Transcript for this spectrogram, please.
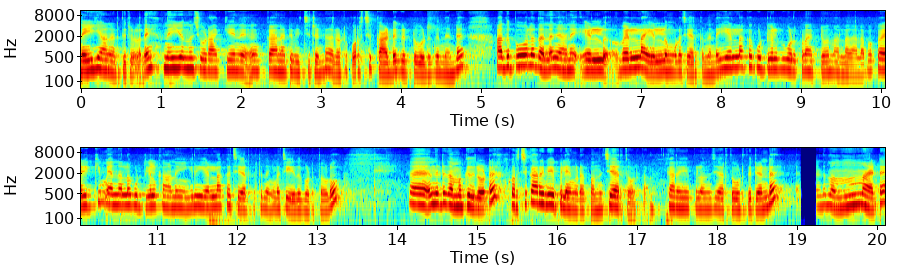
നെയ്യാണ് എടുത്തിട്ടുള്ളത്. നെയ്യൊന്ന് ചൂടാക്കി വെക്കാനായിട്ട് വെച്ചിട്ടുണ്ട്. അതിലോട്ട് കുറച്ച് കടുക് ഇട്ട് കൊടുക്കുന്നുണ്ട്. അതുപോലെ തന്നെ ഞാൻ എള്ള് വെള്ള എള്ളും കൂടെ ചേർക്കുന്നുണ്ട്. ഈ എള്ളൊക്കെ കുട്ടികൾക്ക് കൊടുക്കണം ഏറ്റവും നല്ലതാണ്. അപ്പോൾ കഴിക്കും എന്നുള്ള കുട്ടികൾക്കാണെങ്കിൽ എള്ളൊക്കെ ചേർത്തിട്ട് നിങ്ങൾ ചെയ്ത് കൊടുത്തോളൂ. എന്നിട്ട് നമുക്കിതിലോട്ട് കുറച്ച് കറിവേപ്പിലയും കൂടെ ഒന്ന് ചേർത്ത് കൊടുക്കാം. കറിവേപ്പില ഒന്ന് ചേർത്ത് കൊടുത്തിട്ടുണ്ട്. എന്നിട്ട് നന്നായിട്ട്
